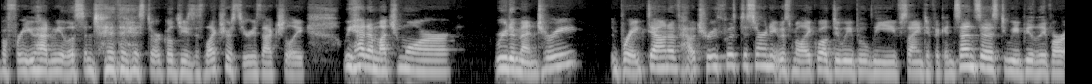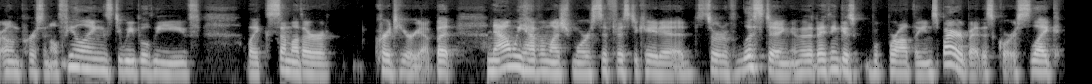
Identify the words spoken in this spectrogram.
before you had me listen to the historical Jesus lecture series, actually, we had a much more rudimentary breakdown of how truth was discerned. It was more like, well, do we believe scientific consensus? Do we believe our own personal feelings? Do we believe like some other criteria? But now we have a much more sophisticated sort of listing and that I think is broadly inspired by this course. Like,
